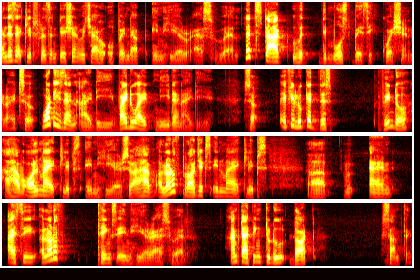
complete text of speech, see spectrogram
and there's Eclipse presentation which I have opened up in here as well. Let's start with the most basic question, right? So what is an IDE? Why do I need an IDE? So if you look at this window, I have all my Eclipse in here. So I have a lot of projects in my Eclipse uh, and I see a lot of things in here as well. I'm typing to do dot something.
